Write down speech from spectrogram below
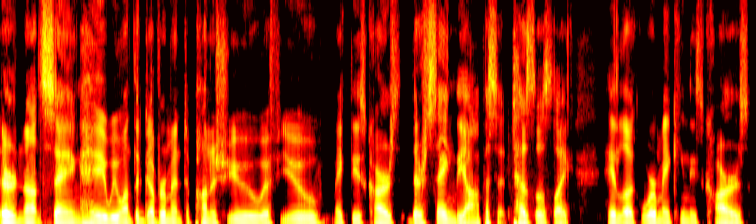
They're not saying, "Hey, we want the government to punish you if you make these cars." They're saying the opposite. Tesla's like, "Hey, look, we're making these cars,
